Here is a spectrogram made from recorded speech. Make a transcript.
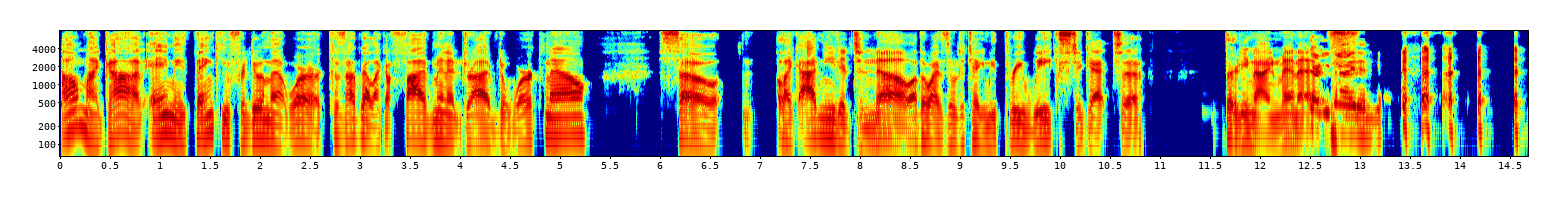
Oh my God, Amy, thank you for doing that work because I've got like a five minute drive to work now. So like I needed to know. Otherwise, it would have taken me three weeks to get to 39 minutes. 39 and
